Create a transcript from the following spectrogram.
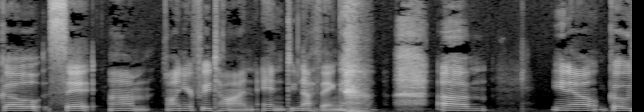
go sit um, on your futon and do nothing. um, you know, go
